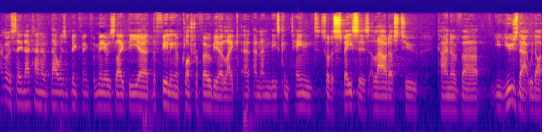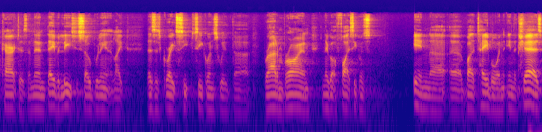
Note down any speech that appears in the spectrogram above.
I gotta say that kind of that was a big thing for me. It was like the uh, the feeling of claustrophobia, like and, and these contained sort of spaces allowed us to kind of uh, you use that with our characters. And then David Leitch is so brilliant. Like there's this great se- sequence with uh, Brad and Brian, and they've got a fight sequence in uh, uh, by the table and in the chairs,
